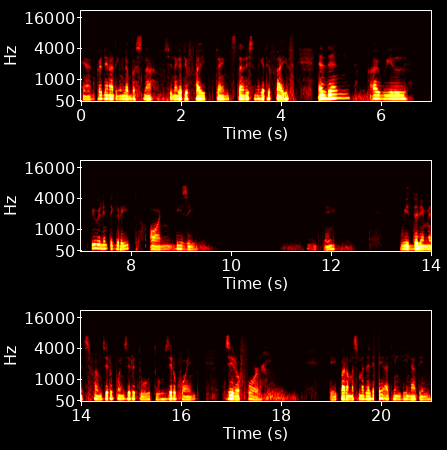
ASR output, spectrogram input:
Ayan, pwede natin ilabas na si negative 5 times 10 raised to negative 5. And then, I will, we will integrate on dz. Okay. With the limits from 0.02 to 0.04. Okay, para mas madali at hindi natin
